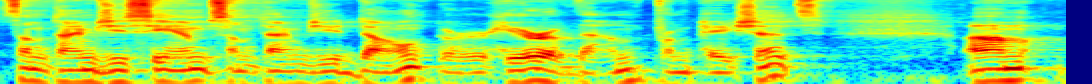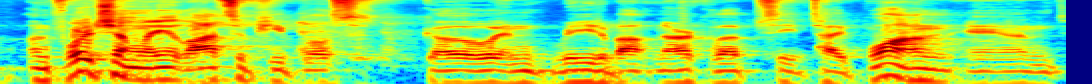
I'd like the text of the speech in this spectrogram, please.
Sometimes you see them, sometimes you don't, or hear of them from patients. Um, unfortunately, lots of people go and read about narcolepsy type 1, and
